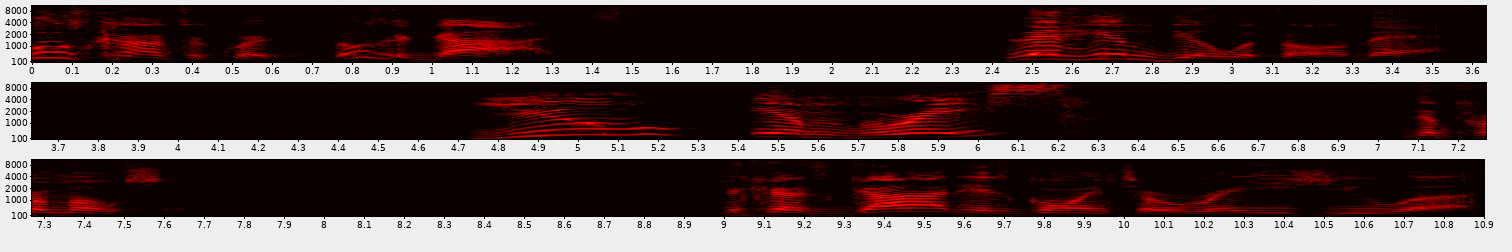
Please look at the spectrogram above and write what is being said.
Whose consequences? Those are God's. Let him deal with all that. You embrace the promotion because God is going to raise you up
